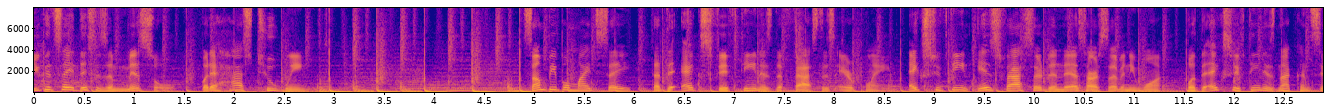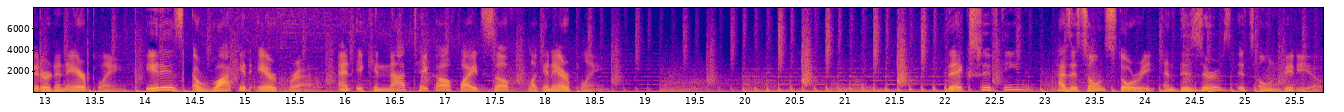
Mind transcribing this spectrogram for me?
You could say this is a missile, but it has two wings. Some people might say that the X-15 is the fastest airplane. X-15 is faster than the SR-71, but the X-15 is not considered an airplane. It is a rocket aircraft, and it cannot take off by itself like an airplane. The X-15 has its own story and deserves its own video.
